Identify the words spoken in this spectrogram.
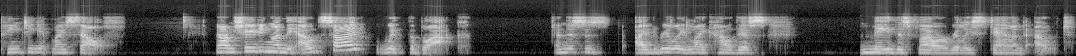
painting it myself. Now I'm shading on the outside with the black. And this is, I really like how this made this flower really stand out.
